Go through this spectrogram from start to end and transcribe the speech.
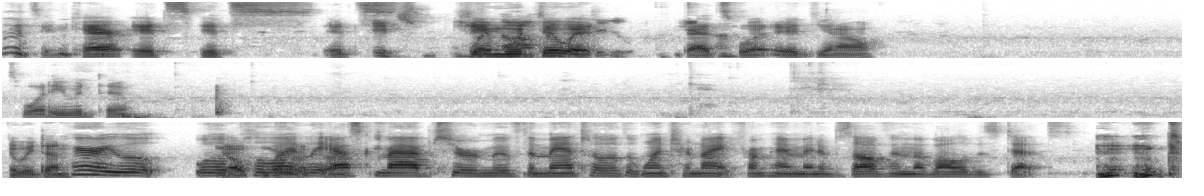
It's in care. It's it's it's it's Jim would do Gotham it. That's what it you know. It's what he would do. Are we done? Harry will, will Nope, politely ask Mab to remove the mantle of the Winter Knight from him and absolve him of all of his debts.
